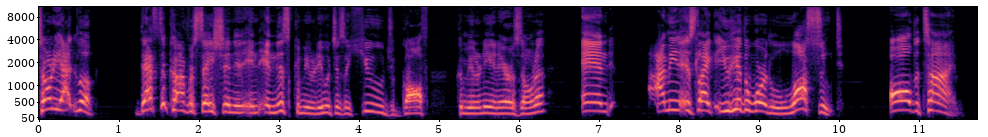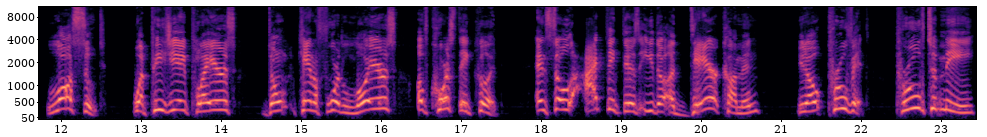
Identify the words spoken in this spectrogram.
Tony, I, look, that's the conversation in, in, in this community, which is a huge golf community in Arizona. And I mean, it's like you hear the word lawsuit all the time. Lawsuit. What PGA players don't can't afford lawyers? Of course they could. And so I think there's either a dare coming, you know, prove it. Prove to me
